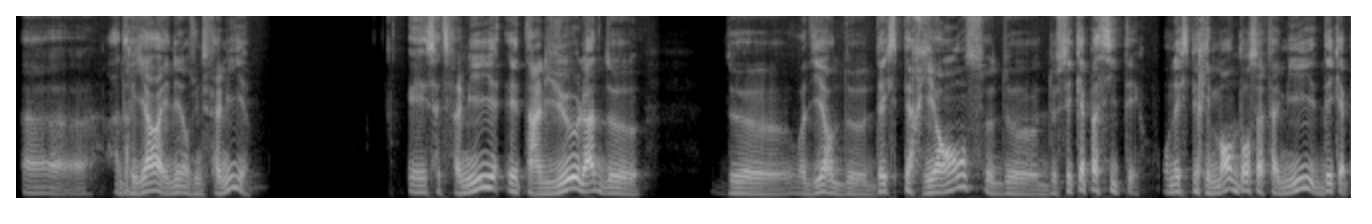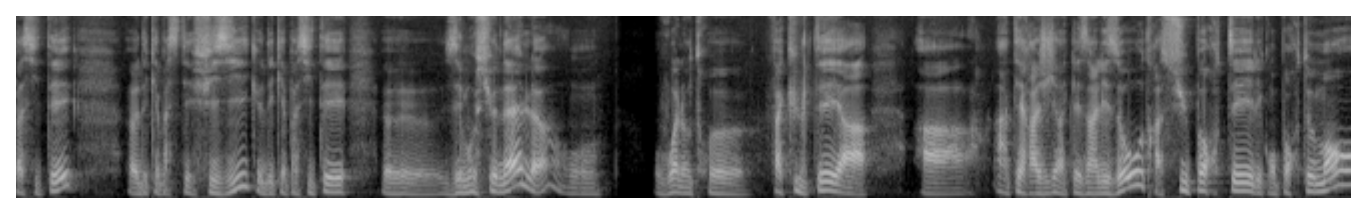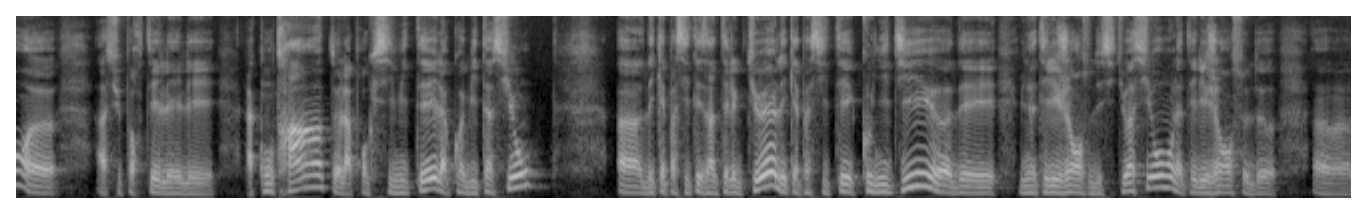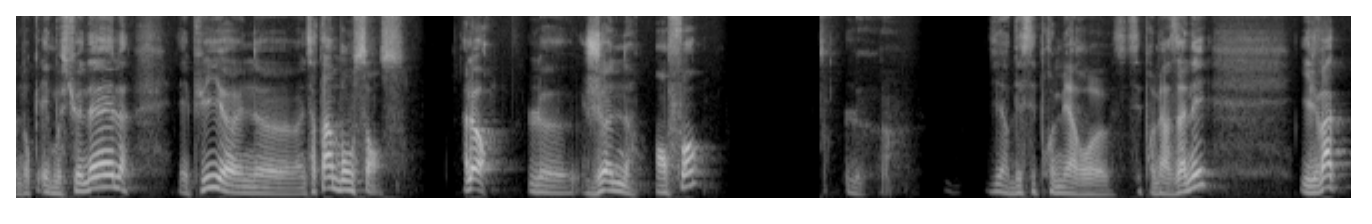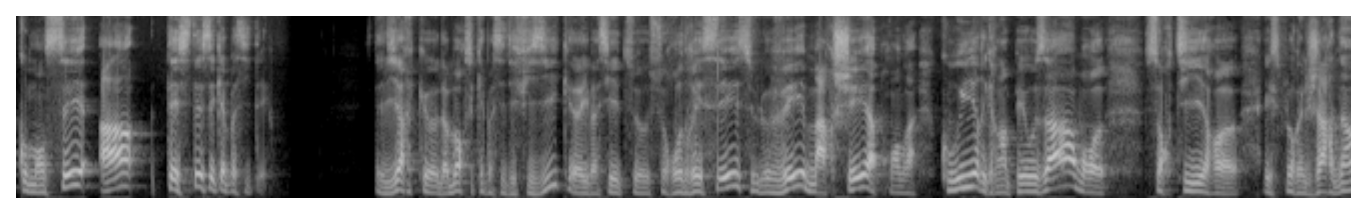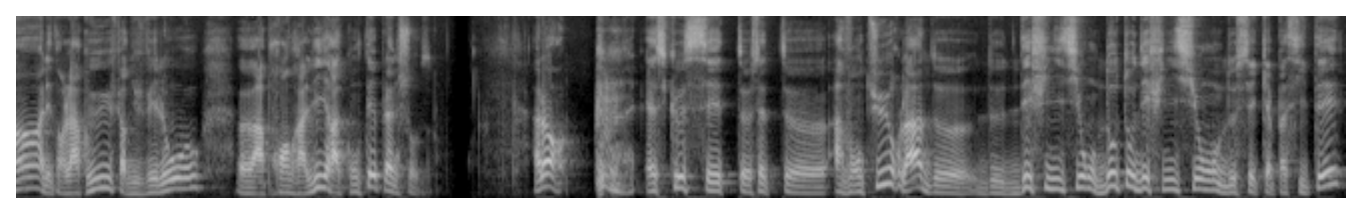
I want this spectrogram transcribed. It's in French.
Adrien est né dans une famille. Et cette famille est un lieu là de, on va dire, d'expérience de, ses capacités. On expérimente dans sa famille des capacités, euh, des capacités physiques, des capacités euh, émotionnelles. Hein. On, voit notre faculté à, interagir avec les uns les autres, à supporter les comportements, à supporter les, la contrainte, la proximité, la cohabitation, euh, des capacités intellectuelles, des capacités cognitives, euh, des, une intelligence des situations, l'intelligence de, euh, donc émotionnelle, et puis un certain bon sens. Alors, le jeune enfant, le, dire dès ses premières, ses premières années, il va commencer à tester ses capacités. C'est-à-dire que d'abord ses capacités physiques, euh, il va essayer de se, redresser, se lever, marcher, apprendre à courir, grimper aux arbres, sortir, euh, explorer le jardin, aller dans la rue, faire du vélo, euh, apprendre à lire, à compter, plein de choses. Alors, est-ce que cette, cette aventure-là de, définition, d'autodéfinition de ses capacités,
